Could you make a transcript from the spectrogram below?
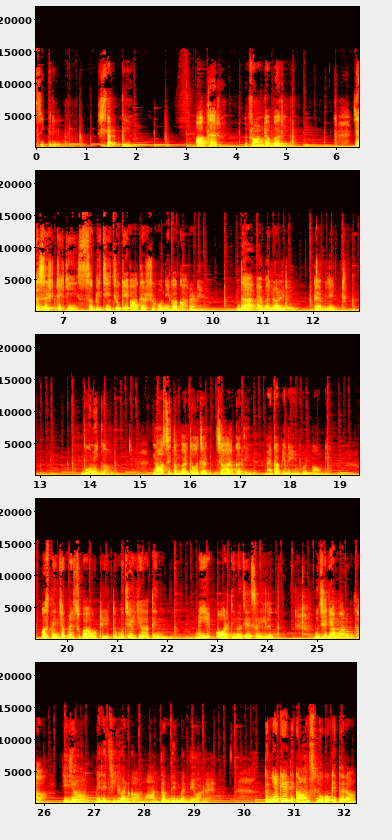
Secret शक्ति author Rhonda Byrne यह सृष्टि की सभी चीज़ों के आदर्श होने का कारण है। The emerald tablet. भूमिका। 9 सितंबर 2004 का दिन। मैं कभी नहीं भूल पाऊँगी। उस दिन जब मैं सुबह उठी तो मुझे यह दिन भी और दिनों जैसा ही लगा। मुझे क्या मालूम था कि यह मेरे जीवन का महानतम दिन बनने वाला है। दुनिया के अधिकांश लोगों की तरह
